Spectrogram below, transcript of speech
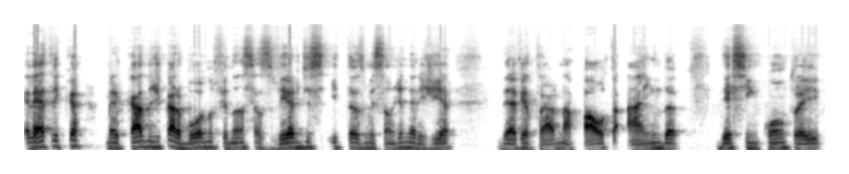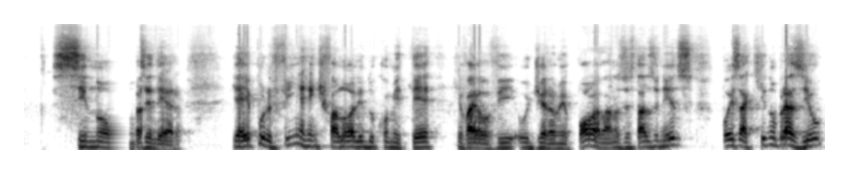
elétrica, mercado de carbono, finanças verdes e transmissão de energia deve entrar na pauta ainda desse encontro aí sino-brasileiro. E aí, por fim, a gente falou ali do comitê que vai ouvir o Jeremy Powell lá nos Estados Unidos, pois aqui no Brasil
